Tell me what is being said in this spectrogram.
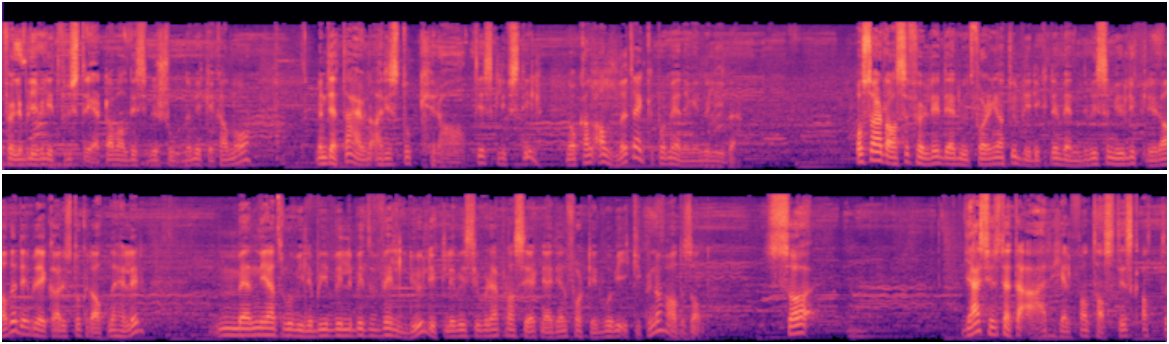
Selvfølgelig blir vi litt frustrert av alle disse visjonene vi ikke kan nå. Men dette er jo en aristokratisk livsstil. Nå kan alle tenke på meningen med livet. Og så er da selvfølgelig den utfordringen at vi blir ikke nødvendigvis så mye lykkeligere av det. Det ble ikke aristokratene heller. Men jeg tror vi ville blitt veldig ulykkelige hvis vi ble plassert ned i en fortid hvor vi ikke kunne ha det sånn. Så jeg syns dette er helt fantastisk at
